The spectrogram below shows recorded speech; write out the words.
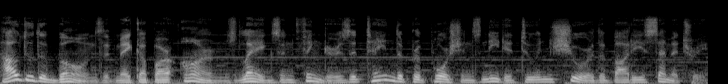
How do the bones that make up our arms, legs, and fingers attain the proportions needed to ensure the body's symmetry?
